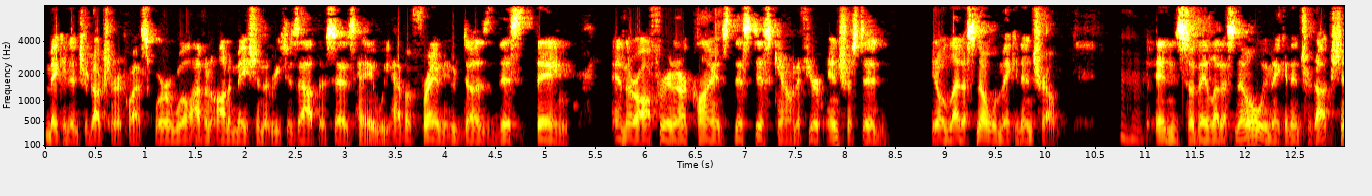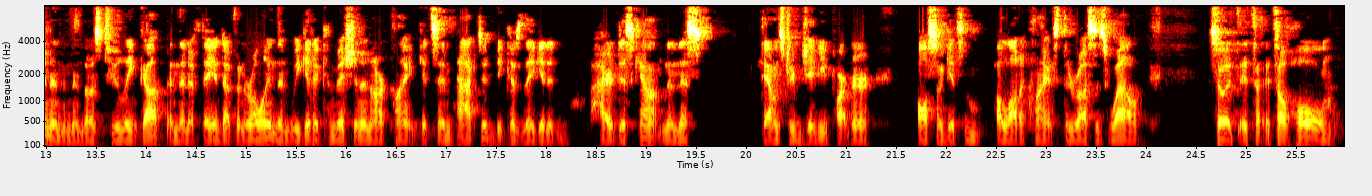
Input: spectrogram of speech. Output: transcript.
make an introduction request where we'll have an automation that reaches out that says, Hey, we have a friend who does this thing and they're offering our clients this discount. If you're interested, you know, let us know. We'll make an intro. Mm-hmm. And so they let us know, we make an introduction, and then those two link up. And then if they end up enrolling, then we get a commission and our client gets impacted because they get a higher discount. And then this downstream JV partner also gets a lot of clients through us as well. So it, it's, it's a whole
